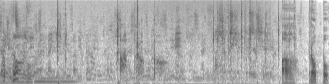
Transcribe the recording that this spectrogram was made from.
Apropos. Apropos.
